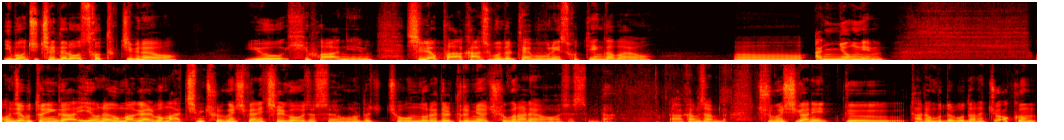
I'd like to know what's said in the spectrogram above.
이번 주 제대로 소 특집이네요. 유희화님, 실력파 가수분들 대부분이 소띠인가 봐요. 어, 안용님, 언제부터인가 이연의 음악 앨범 아침 출근 시간이 즐거워졌어요. 오늘도 좋은 노래들 들으며 출근하네요. 하셨습니다. 아, 감사합니다. 출근 시간이 그 다른 분들보다는 조금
